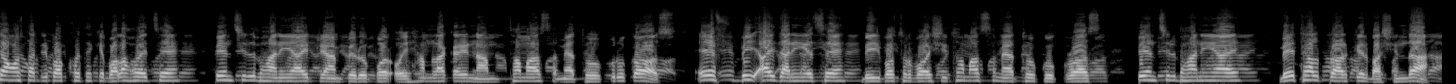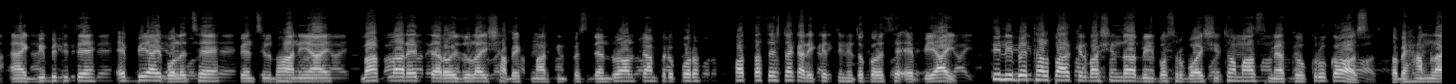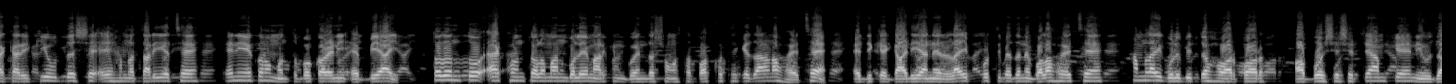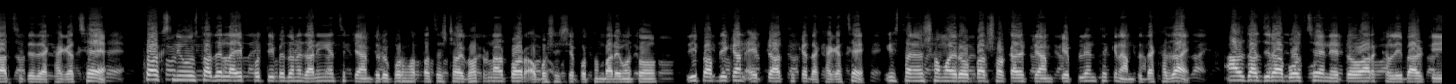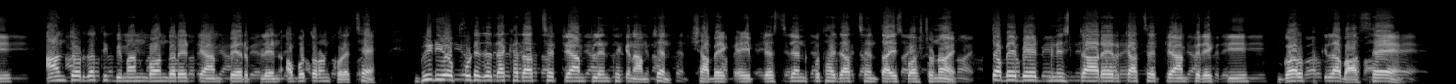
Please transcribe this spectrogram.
সংস্থাটির পক্ষ থেকে বলা হয়েছে, পেনসিলভানিয়ায় ট্রাম্পের উপর ওই হামলাকারীর নাম থমাস ম্যাথু ক্রুকস। এফবিআই জানিয়েছে, বিশ বছর বয়সী থমাস ম্যাথু কুক্রস পেনসিলভানিয়ায় বেথাল পার্কের বাসিন্দা এক বিবৃতিতে এফবিআই বলেছে পেনসিলভানিয়ায় বাটলারের তেরোই জুলাই সাবেক মার্কিন প্রেসিডেন্ট ডোনাল্ড ট্রাম্পের উপর হত্যা চেষ্টাকারীকে চিহ্নিত করেছে এফবিআই। তিনি বেথাল পার্কের বাসিন্দা, বিশ বছর বয়সী থমাস ম্যাথু ক্রুকস। তবে হামলাকারী কি উদ্দেশ্যে এই হামলা চালিয়েছে, এ নিয়ে কোনো মন্তব্য করেনি এফবিআই। তদন্ত এখন চলমান বলে মার্কিন গোয়েন্দা সংস্থার পক্ষ থেকে জানানো হয়েছে। এদিকে গার্ডিয়ানের লাইভ প্রতিবেদনে বলা হয়েছে, হামলায় গুলিবিদ্ধ হওয়ার পর অবশেষে ট্রাম্পকে নিউ জার্সিতে দেখা গেছে। ফক্স নিউজ তাদের লাইভ প্রতিবেদনে জানিয়েছে ট্রাম্পের উপর হত্যা চেষ্টার ঘটনার পর অবশেষে প্রথমবারের মতো রিপাবলিকান এই প্রার্থীকে দেখা গেছে। স্থানীয় সময় রোববার সকালে ট্রাম্পকে প্লেন থেকে নামতে দেখা যায়। আল জাজিরা বলছে নেটওয়ার্ক লিবার্টি আন্তর্জাতিক বিমানবন্দরে ট্রাম্পের প্লেন অবতরণ করেছে। ভিডিও ফুটেজে দেখা যাচ্ছে ট্রাম্প প্লেন থেকে নামছেন। সাবেক এই প্রেসিডেন্ট কোথায় যাচ্ছেন তা স্পষ্ট নয়। তবে বেড মিনিস্টারের কাছে ট্রাম্পের একটি গল্ফ ক্লাব আছে।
